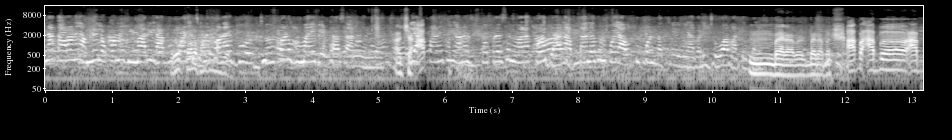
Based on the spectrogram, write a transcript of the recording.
એના કારણે અમને લોકોને બીમારી લાગુ પડે છે અને ઘણા જીવ પણ ગુમાવી બેઠા છે આની અંદર. એટલે આ પાણીથી અને કોર્પોરેશન વાળા કોઈ ધ્યાન આપતા નથી કોઈ આવતું પણ નથી અહીંયા આગળ જોવા માટે બરાબર બરાબર. આપ આપ આપ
